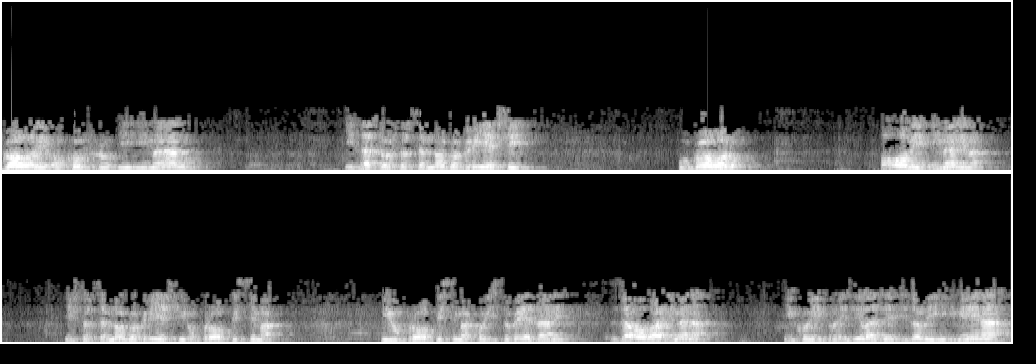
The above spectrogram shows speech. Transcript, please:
govori o kufru i imanu i zato što se mnogo griješi u govoru o ovim imenima i što se mnogo griješi o propisima i u propisima koji su vezani za ova imena i koji proizilaze iz ovih imena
